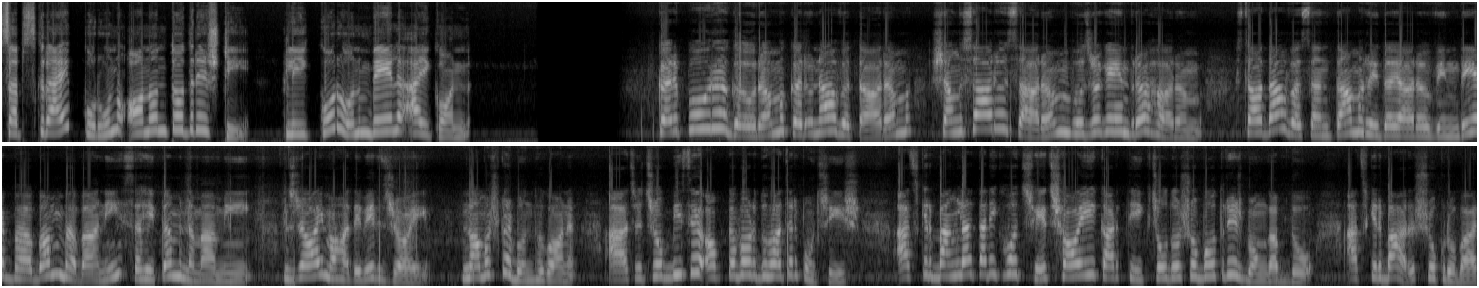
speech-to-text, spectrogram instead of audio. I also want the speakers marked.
Speaker 1: Subscribe করুন অনন্ত দৃষ্টি click করুন বেল আইকন कर्पूरगौरं करुणावतारं संसारसारं भुजगेन्द्रहारं सदा वसन्तां হৃদয়ারবিন্দে ভবম ভবানী সহিতম নমামি জয় মহাদেবের জয় নমস্কার বন্ধুগণ আজ চব্বিশে অক্টোবর দু হাজার পঁচিশ আজকের বাংলার তারিখ হচ্ছে ছয়ই কার্তিক চৌদ্দশো বত্রিশ বঙ্গাব্দ আজকের বার শুক্রবার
